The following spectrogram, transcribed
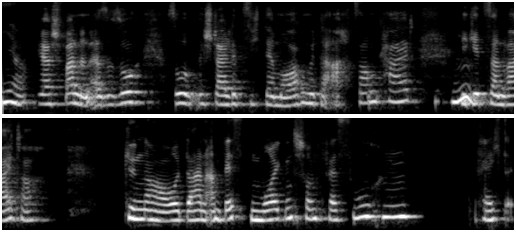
Ja. Ja, spannend. Also so, so gestaltet sich der Morgen mit der Achtsamkeit. Mhm. Wie geht es dann weiter? Genau, dann am besten morgens schon versuchen, vielleicht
